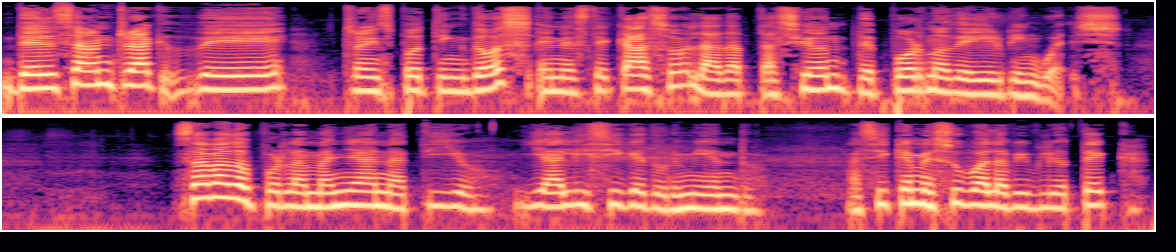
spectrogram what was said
del soundtrack de Trainspotting 2, en este caso, la adaptación de porno de Irving Welsh. Sábado por la mañana, tío, y Ali sigue durmiendo, así que me subo a la biblioteca.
